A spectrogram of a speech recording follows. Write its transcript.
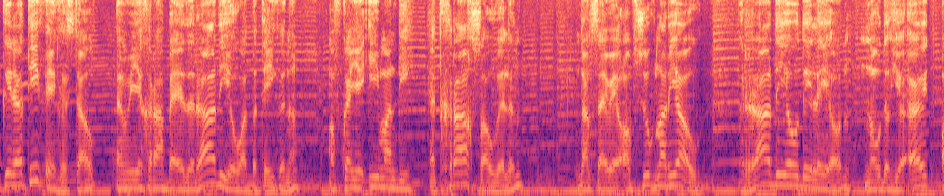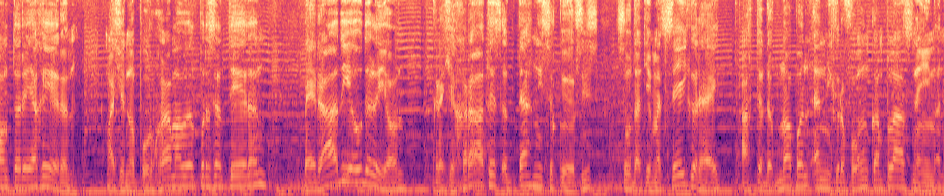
Creatief ingesteld en wil je graag bij de radio wat betekenen? Of ken je iemand die het graag zou willen? Dan zijn wij op zoek naar jou. Radio De Leon nodig je uit om te reageren. Als je een programma wilt presenteren, bij Radio De Leon krijg je gratis een technische cursus zodat je met zekerheid achter de knoppen en microfoon kan plaatsnemen.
